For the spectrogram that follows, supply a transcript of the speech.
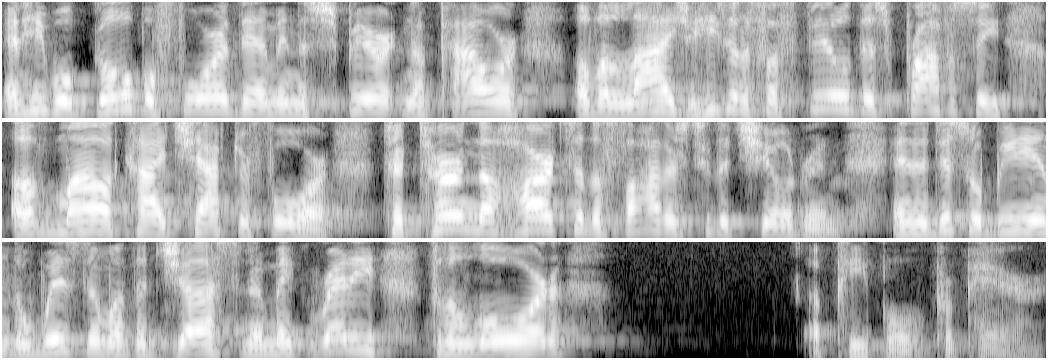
and he will go before them in the spirit and the power of Elijah. He's going to fulfill this prophecy of Malachi chapter 4 to turn the hearts of the fathers to the children and the disobedient the wisdom of the just and to make ready for the Lord a people prepared.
